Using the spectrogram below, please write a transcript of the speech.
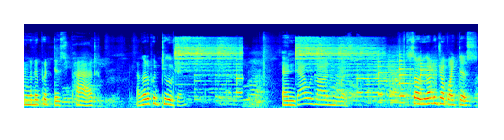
I'm gonna put this pad. I'm gonna put two of them. And that was not in the list. So you gotta jump like this.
